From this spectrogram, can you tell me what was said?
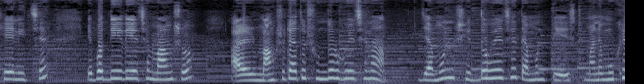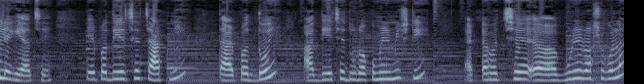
খেয়ে নিচ্ছে। এরপর দিয়ে দিয়েছে মাংস। আর মাংসটা এত সুন্দর হয়েছে না, যেমন সিদ্ধ হয়েছে তেমন টেস্ট মানে মুখে লেগে আছে। এরপর দিয়েছে চাটনি, তারপর দই, আর দিয়েছে দু রকমের মিষ্টি। একটা হচ্ছে গুড়ের রসগোল্লা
